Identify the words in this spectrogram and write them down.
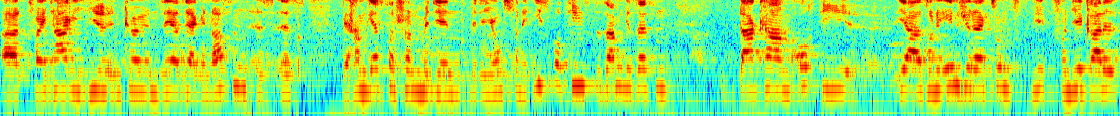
äh, zwei Tage hier in Köln sehr, sehr genossen. Es ist, wir haben gestern schon mit den, mit den Jungs von den E-Sport-Teams zusammengesessen. Da kamen auch die ja so eine ähnliche Reaktion von dir gerade.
